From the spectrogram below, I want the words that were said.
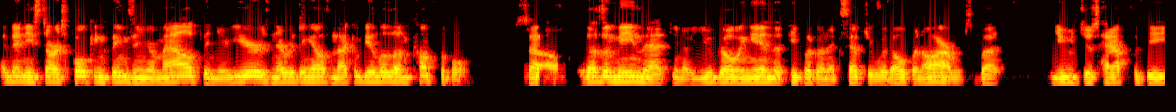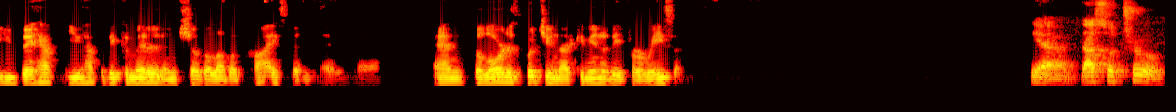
And then he starts poking things in your mouth and your ears and everything else, and that can be a little uncomfortable. So mm-hmm. it doesn't mean that you know you going in that people are going to accept you with open arms, but you just have to be they have you have to be committed and show the love of Christ and and uh, and the Lord has put you in that community for a reason. Yeah, that's so true.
